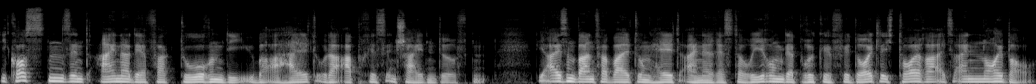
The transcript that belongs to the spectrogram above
Die Kosten sind einer der Faktoren, die über Erhalt oder Abriss entscheiden dürften. Die Eisenbahnverwaltung hält eine Restaurierung der Brücke für deutlich teurer als einen Neubau.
